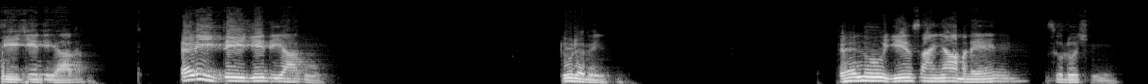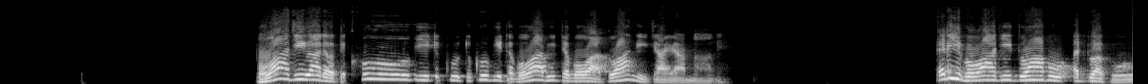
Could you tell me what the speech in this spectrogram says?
တည်ခြင်းတရားပဲအဲ့ဒီတည်ခြင်းတရားကိုတို့တယ်မင်းဘယ်လိုရင်ဆိုင်ရမလဲဆိုလို့ရှိရင်ဘဝကြီးကတော့တစ်ခုပြီးတစ်ခုတစ်ခုပြီးတစ်ဘဝပြီးတစ်ဘဝသွားနေကြရမှာပဲအဲ့ဒီဘဝကြီးသွားဖို့အတွက်ကို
